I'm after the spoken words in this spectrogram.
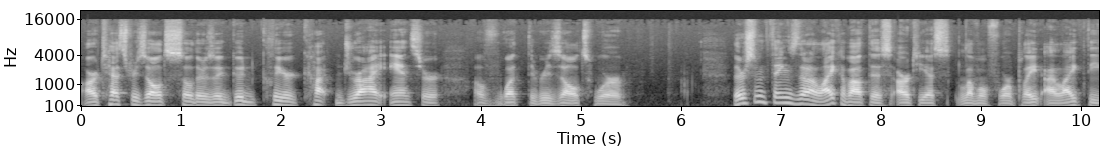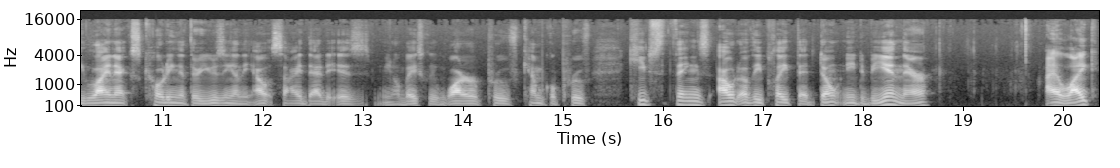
our test results, so there's a good, clear-cut, dry answer of what the results were. There's some things that I like about this RTS level 4 plate. I like the Line-X coating that they're using on the outside that is, you know, basically waterproof, chemical proof, keeps things out of the plate that don't need to be in there. I like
